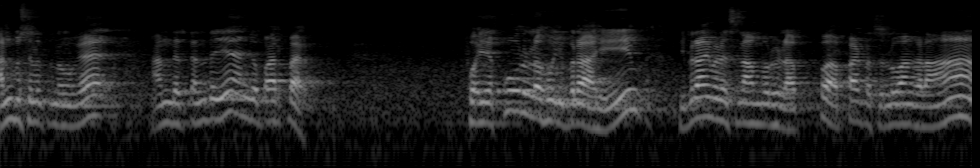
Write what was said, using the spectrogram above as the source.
அன்பு செலுத்தினவங்க அந்த தந்தையை அங்கே பார்ப்பார். எப்பூர் லஹு இப்ராஹிம் இப்ராஹிம் அலி இஸ்லாம் அவர்கள் அப்பா அப்பாட்ட சொல்லுவாங்களாம்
